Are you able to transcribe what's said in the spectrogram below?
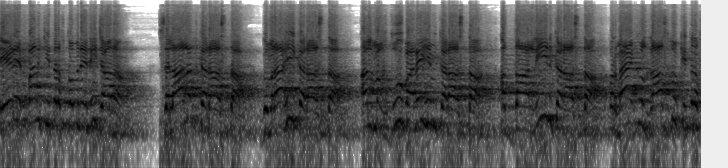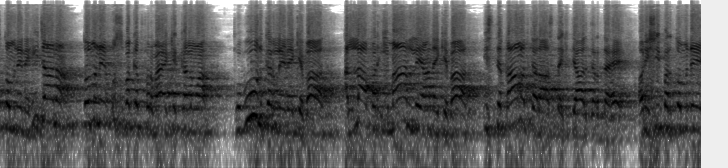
ٹیڑے پن کی طرف تم نے نہیں جانا۔ زلالت کا راستہ، گمراہی کا راستہ المخوب علیہم کا راستہ الدالین کا راستہ۔ فرمایا کہ ان راستوں کی طرف تم نے نہیں جانا۔ تم نے اس وقت فرمایا کہ کلمہ قبول کر لینے کے بعد، اللہ پر ایمان لے آنے کے بعد استقامت کا راستہ اختیار کرنا ہے۔ اور اسی پر تم نے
